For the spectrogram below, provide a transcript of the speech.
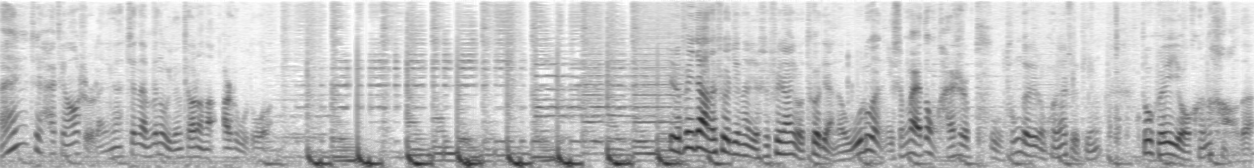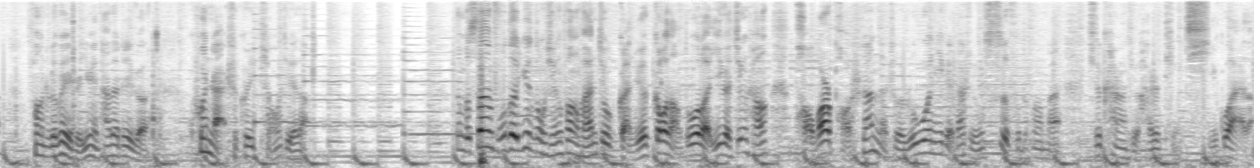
哎，这还挺好使的。你看，现在温度已经调整到二十五度了。这个杯架的设计呢也是非常有特点的，无论你是脉动还是普通的这种矿泉水瓶，都可以有很好的放置的位置，因为它的这个宽窄是可以调节的。那么三幅的运动型方向盘就感觉高档多了。一个经常跑弯跑山的车，如果你给它使用四幅的方向盘，其实看上去还是挺奇怪的。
